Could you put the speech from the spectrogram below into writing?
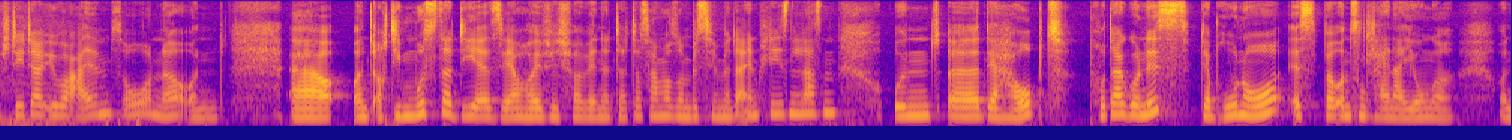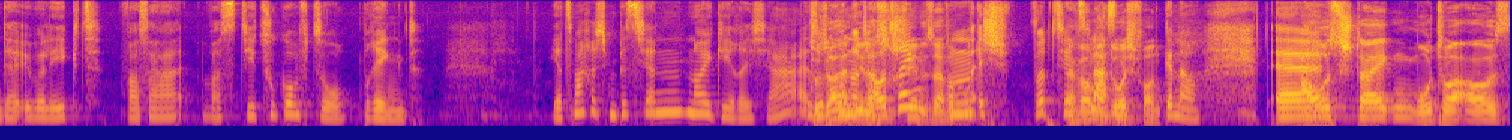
steht da über allem so, ne? Und, äh, und auch die Muster, die er sehr häufig verwendet hat, das haben wir so ein bisschen mit einfließen lassen. Und äh, der Hauptprotagonist, der Bruno, ist bei uns ein kleiner Junge und der überlegt, was er, was die Zukunft so bringt. Jetzt mache ich ein bisschen neugierig, ja. Also Total, Bruno nee, Tautring, stehen, ist einfach hm, gut. ich würde es jetzt Einfach mal lassen. durchfahren. Genau. Äh, Aussteigen, Motor aus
